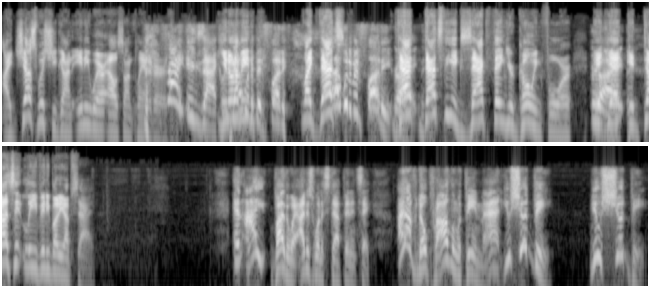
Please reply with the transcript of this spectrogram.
I just wish she'd gone anywhere else on planet Earth." right, exactly. You know that what I mean? That Would have been funny. Like that's that would have been funny. Right. That that's the exact thing you're going for, and right. yet it doesn't leave anybody upset. And I, by the way, I just want to step in and say, I have no problem with being mad. You should be. You should be.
